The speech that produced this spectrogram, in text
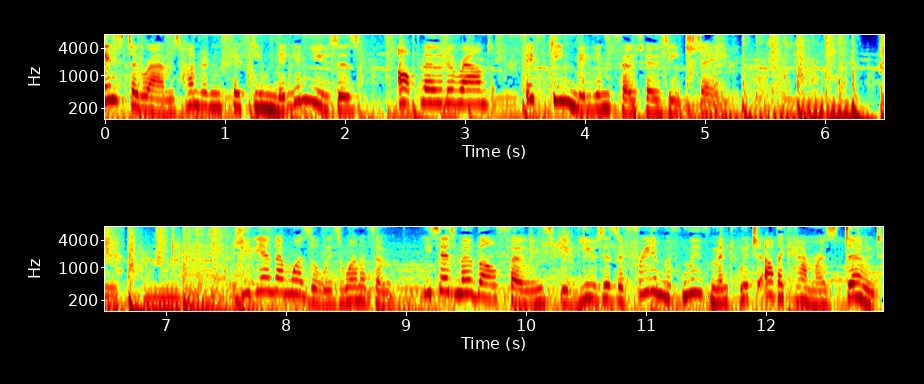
Instagram's 150 million users upload around 50 million photos each day. Julien Damoiseau is one of them. He says mobile phones give users a freedom of movement which other cameras don't.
